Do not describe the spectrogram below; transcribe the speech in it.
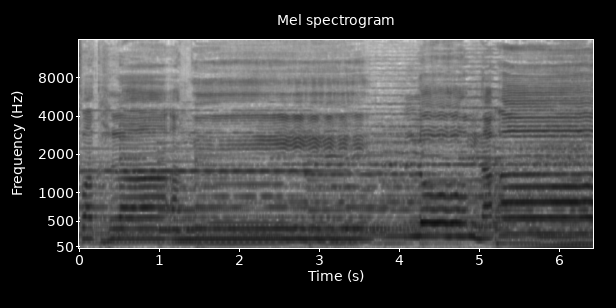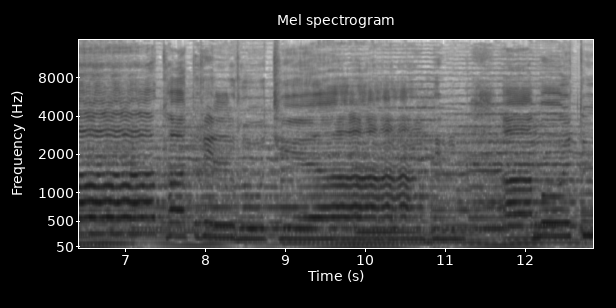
phak la angi lom na a khatril ru thiang him amoi tu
